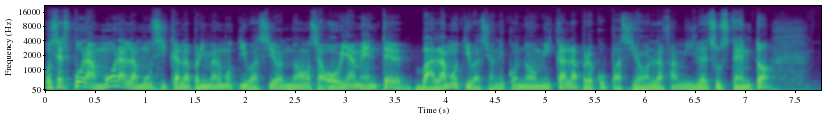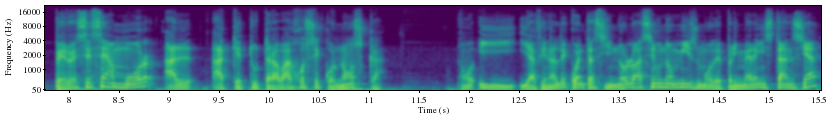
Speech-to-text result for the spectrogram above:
o sea, es por amor a la música la primera motivación, ¿no? O sea, obviamente va la motivación económica, la preocupación, la familia, el sustento, pero es ese amor al, a que tu trabajo se conozca, ¿no? Y, y a final de cuentas, si no lo hace uno mismo de primera instancia,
